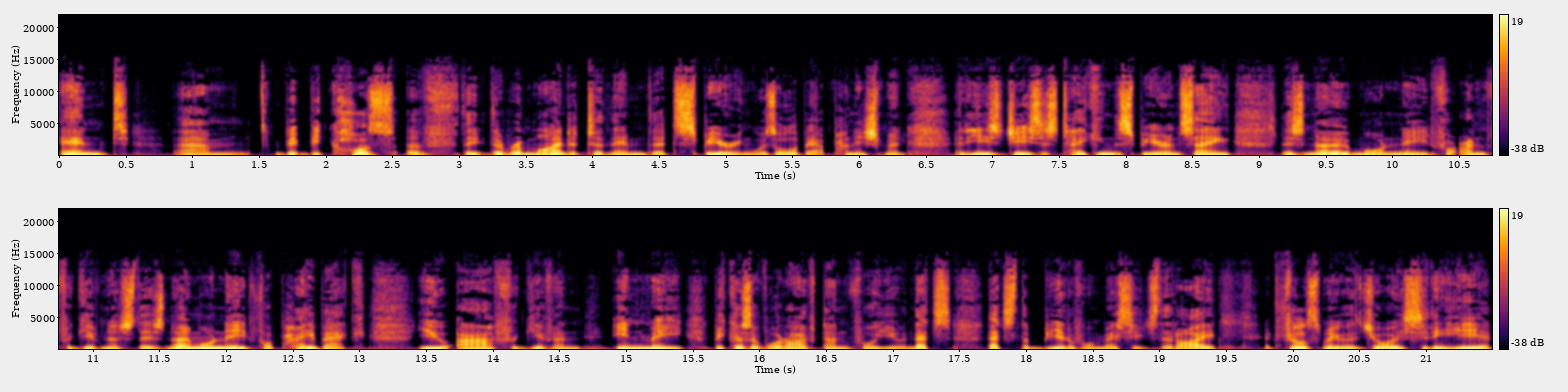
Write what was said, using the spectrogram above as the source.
and um, because of the, the reminder to them that spearing was all about punishment. And here's Jesus taking the spear and saying, There's no more need for unforgiveness. There's no more need for payback. You are forgiven in me because of what I've done for you. And that's, that's the beautiful message that I, it fills me with joy sitting here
